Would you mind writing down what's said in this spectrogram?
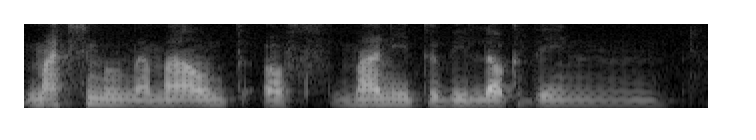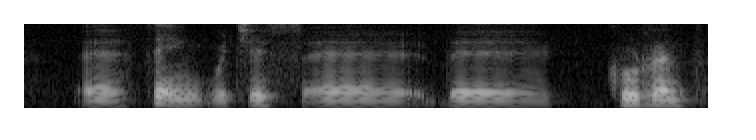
maximum amount of money to be locked in uh, thing, which is uh, the current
